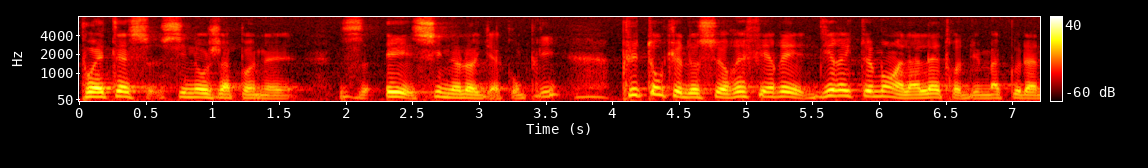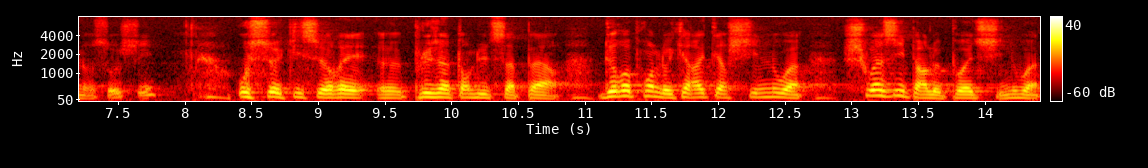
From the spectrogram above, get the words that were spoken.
poétesse sino-japonaise et sinologue accompli, plutôt que de se référer directement à la lettre du Makura no Soshi, ou ce qui serait euh, plus attendu de sa part, de reprendre le caractère chinois choisi par le poète chinois,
